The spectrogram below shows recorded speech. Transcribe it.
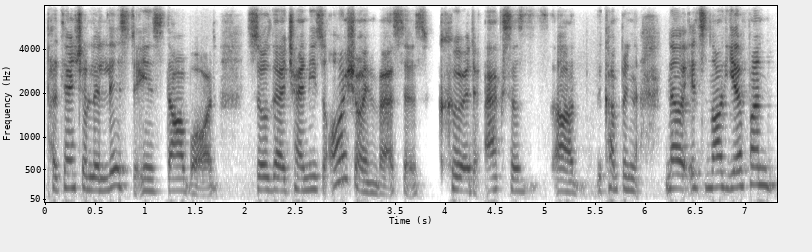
potentially list in Starboard so that Chinese onshore investors could access uh, the company. Now it's not yet fun,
